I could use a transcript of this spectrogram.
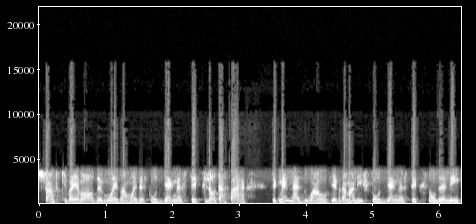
je pense qu'il va y avoir de moins en moins de faux diagnostics. Puis l'autre affaire, c'est que même la douance, il y a vraiment des faux diagnostics qui sont donnés.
